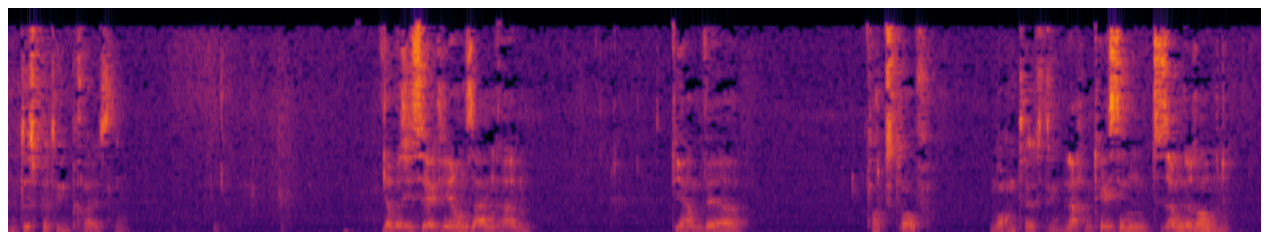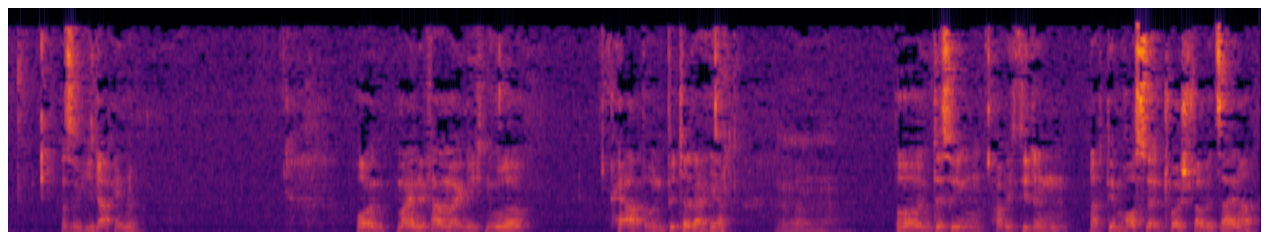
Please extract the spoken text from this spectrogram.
und das bei dem Preis. Ne? Da muss ich zur Erklärung sagen, ähm, die haben wir Tags drauf. Nach dem Testing. nach dem Tasting zusammengeraubt. Mhm. Also jeder eine. Und meine kamen eigentlich nur herb und bitter daher. Und deswegen habe ich die dann, nachdem Horst so enttäuscht war mit seiner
